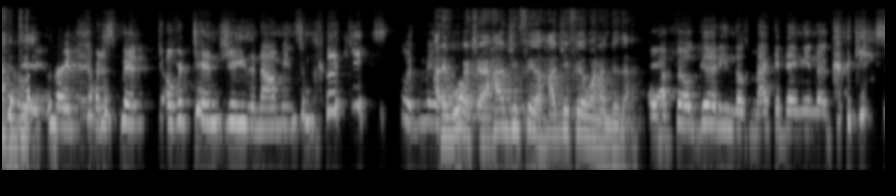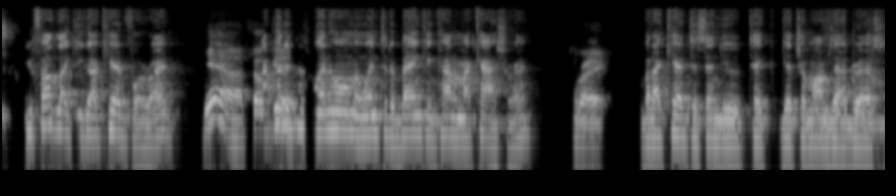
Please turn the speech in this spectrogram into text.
I. Like, right, I just spent over 10 G's and now I'm eating some cookies with me. But it works. Right? How'd you feel? How'd you feel when I did that? I felt good eating those macadamia nut cookies. You felt like you got cared for, right? yeah, I I felt could have good. just went home and went to the bank and counted my cash, right? Right. But I cared to send you take get your mom's address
